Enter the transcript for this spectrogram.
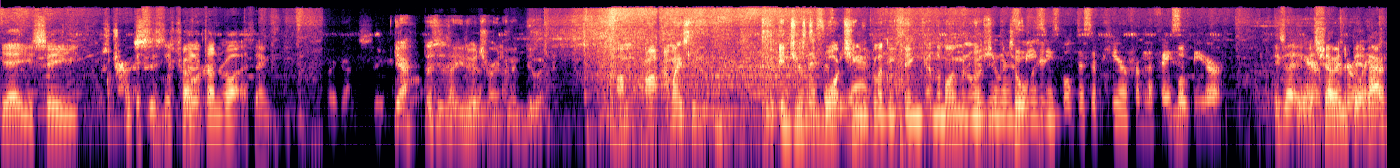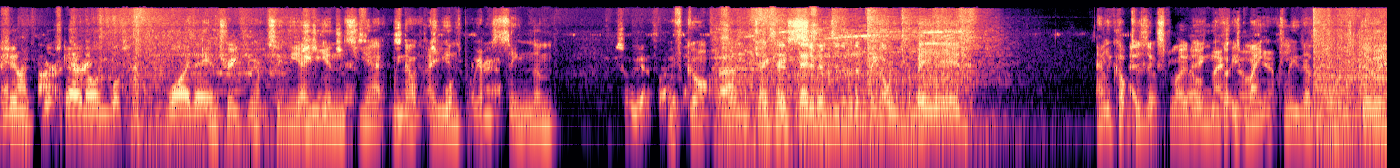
Yeah, you see, this is the trailer done right, I think. Yeah, this is how you do a trailer. gonna do it. I'm, I'm actually interested This is the watching the, bloody thing at the moment, or I The should be human talking. species will disappear from the face Well, of the earth. Exactly, We they're showing a bit of action, what's borrowed going on, what's happening, why they're. Intrigued. We haven't seen the There's still a aliens yet. We know it's aliens, but we haven't seen them. So we gotta fight. We've got um, J.K. There's Simmons in there with a big old beard. Helicopters Helicopter. exploding. Well, You've got his mate knowing you. clearly doesn't know what he's doing.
